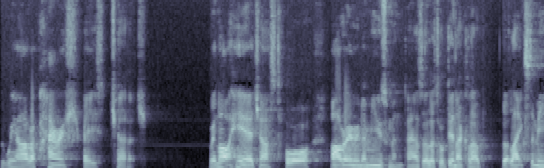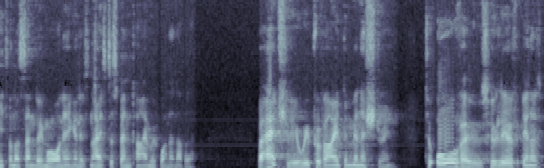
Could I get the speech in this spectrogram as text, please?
That we are a parish-based church. We're not here just for our own amusement as a little dinner club that likes to meet on a Sunday morning and it's nice to spend time with one another. But actually we provide the ministry to all those who live in a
